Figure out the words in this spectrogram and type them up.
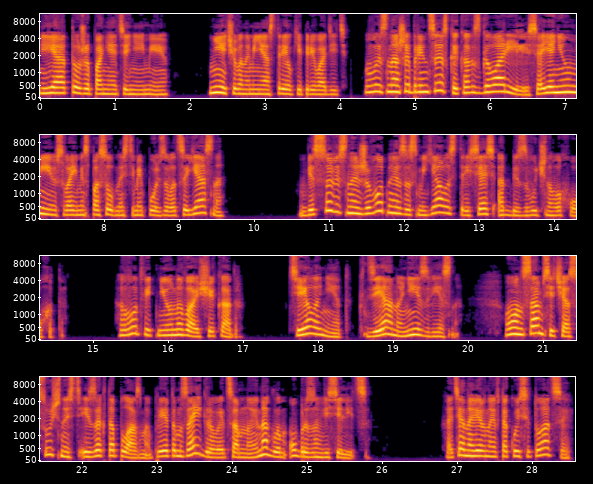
Я тоже понятия не имею. Нечего на меня стрелки переводить. Вы с нашей принцесской как сговорились, а я не умею своими способностями пользоваться, ясно? Бессовестное животное засмеялось, трясясь от беззвучного хохота. Вот ведь неунывающий кадр. Тела нет, где оно, неизвестно. Он сам сейчас сущность из эктоплазмы, при этом заигрывает со мной и наглым образом веселится. Хотя, наверное, в такой ситуации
